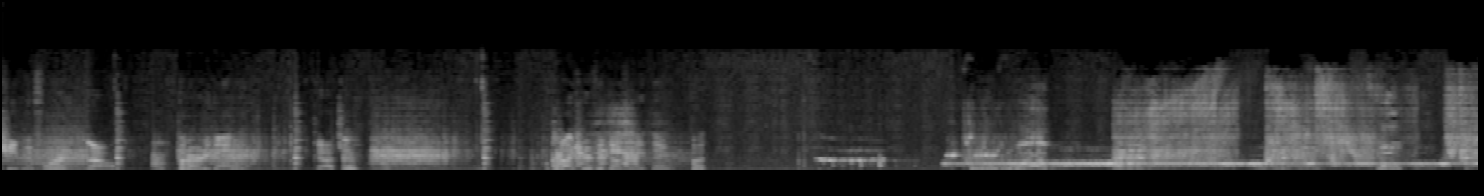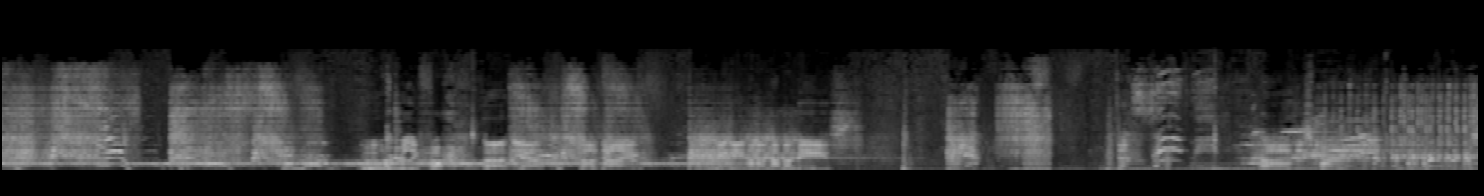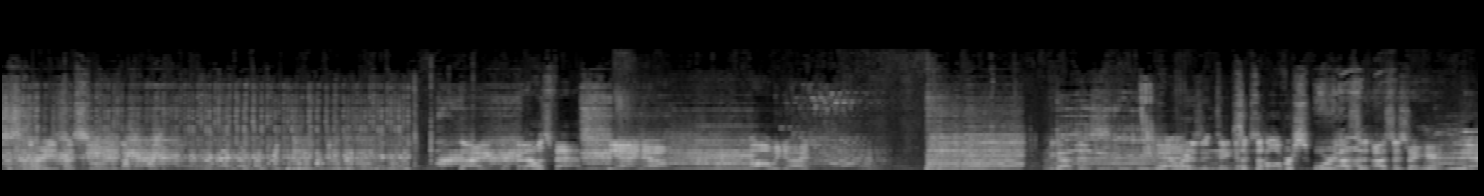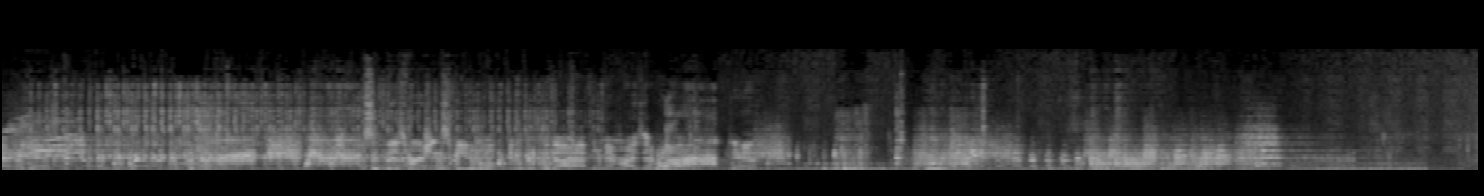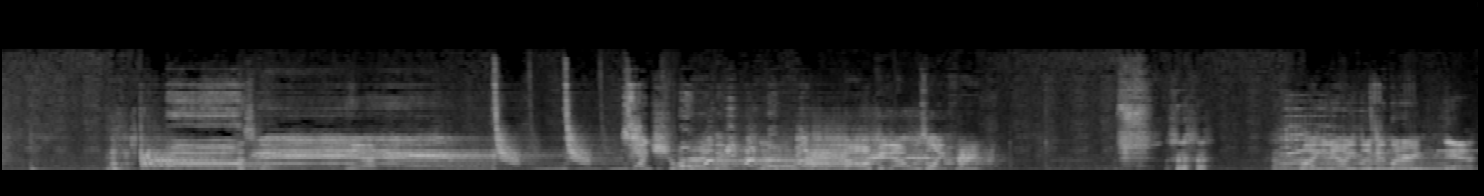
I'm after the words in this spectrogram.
Achievement for it, No. but I already got it. Gotcha. I'm not sure if it does anything, but Yeah, we went really far. Uh, yeah. Oh, dying. I'm, I'm amazed. oh, this part. My sword. No, I didn't get that. That was fast. Yeah, I know. Oh, we died. We got this. Yeah. Now, where does it take Let's Looks at all of our scores. Us, now. us just right here. Yeah. Okay. So this version's beatable without having to memorize everything. Yeah. This again? Yeah. This one's shorter, I think. Oh, okay, that one was only three. Well, you know, you live and learn. yeah.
